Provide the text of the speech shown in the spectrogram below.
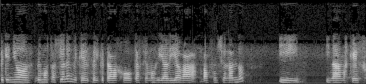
pequeñas demostraciones de que del que trabajo que hacemos día a día va, va funcionando y, y nada más que eso.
